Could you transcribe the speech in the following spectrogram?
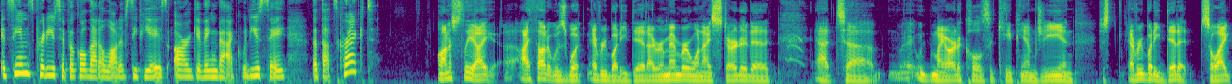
it seems pretty typical that a lot of CPAs are giving back. Would you say that that's correct? Honestly, I I thought it was what everybody did. I remember when I started at at uh, my articles at KPMG, and just everybody did it. So I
